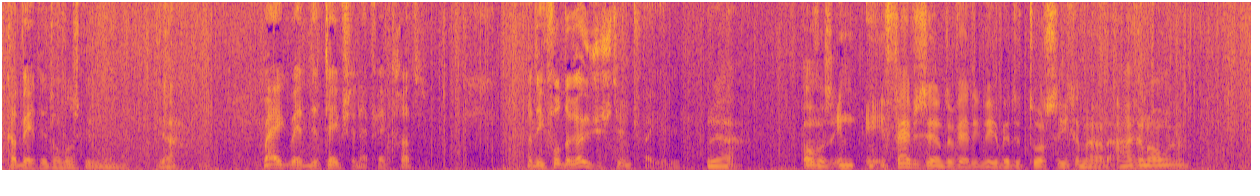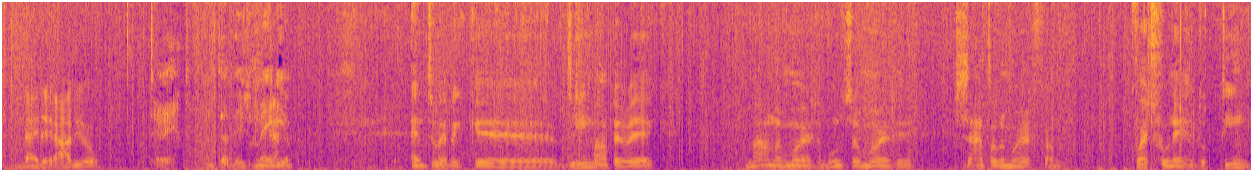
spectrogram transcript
Ik had beter het Hollands kunnen doen. Ja. Maar ik weet, het heeft zijn effect gehad. Want ik vond de reuze stunt van jullie. Ja. Overigens, in, in 75 werd ik weer bij de Tros in Genade aangenomen. Bij de radio. Terecht. Want dat is medium. En toen heb ik eh drie maal per week... maandagmorgen, woensdagmorgen, zaterdagmorgen... van kwart voor negen tot tien...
